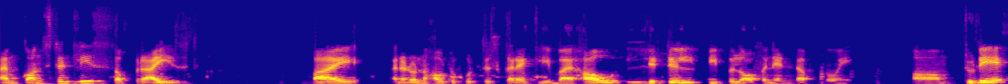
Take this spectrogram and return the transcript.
I'm constantly surprised by, and I don't know how to put this correctly, by how little people often end up knowing. Um, today,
